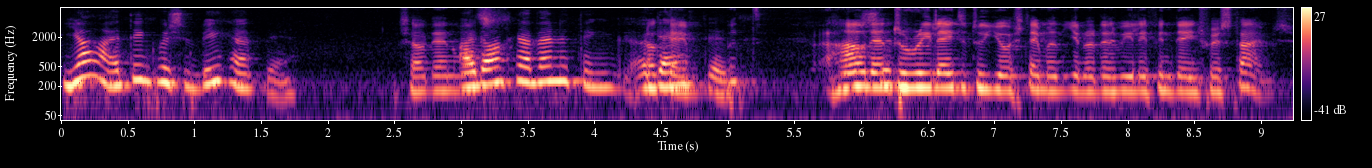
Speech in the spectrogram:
Yeah, I think we should be happy. So then, I don't have anything Okay, against it. but how We then to relate it to your statement, you know, that we live in dangerous times?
